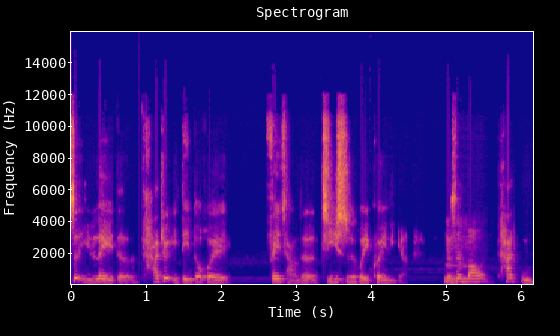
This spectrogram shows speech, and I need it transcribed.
这一类的，它就一定都会非常的及时回馈你啊。可是猫，它你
